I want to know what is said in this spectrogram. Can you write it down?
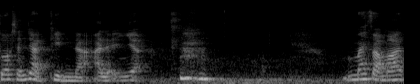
ก็ฉันอยากกินนะอะไรอย่างเงี้ยไม่สามารถ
